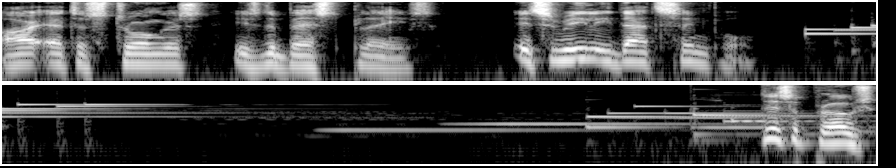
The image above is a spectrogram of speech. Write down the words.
are at the strongest is the best place. It's really that simple. This approach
